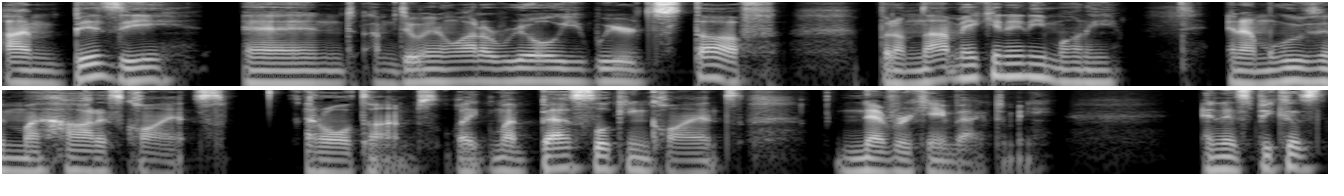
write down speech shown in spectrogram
I'm busy and I'm doing a lot of really weird stuff, but I'm not making any money and I'm losing my hottest clients at all times. Like my best looking clients never came back to me. And it's because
